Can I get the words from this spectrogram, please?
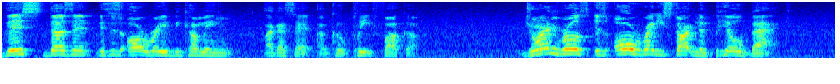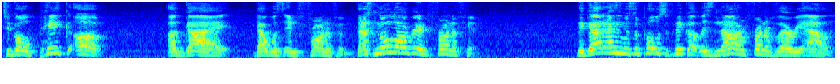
this doesn't. This is already becoming, like I said, a complete fuck up. Jordan Gross is already starting to peel back to go pick up a guy that was in front of him. That's no longer in front of him. The guy that he was supposed to pick up is now in front of Larry Allen.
